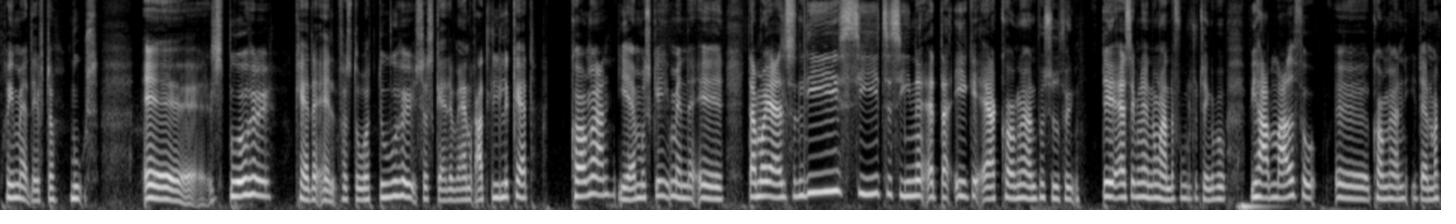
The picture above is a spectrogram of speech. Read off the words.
primært efter mus. Øh, spurhø, katte er alt for store. Duehø, så skal det være en ret lille kat. Kongeørn, ja måske, men øh, der må jeg altså lige sige til sine, at der ikke er kongeørn på Sydfyn. Det er simpelthen nogle andre fugle, du tænker på. Vi har meget få øh, kongeørn i Danmark.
